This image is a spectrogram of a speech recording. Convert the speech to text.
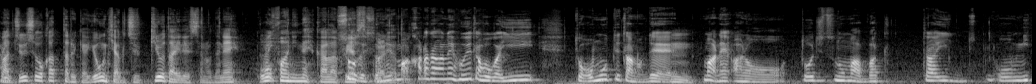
まあ、重賞を勝った時は410キロ台でしたのでね、はい。オファーにね体増そうですよね、やしてこられたと。まあ、体が、ね、増えた方がいいと思ってたので、うん。まあね、あの当日のまあ馬体を見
